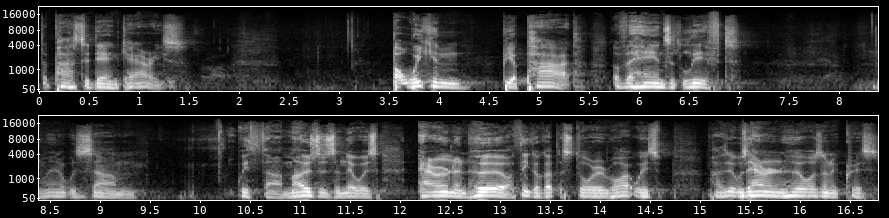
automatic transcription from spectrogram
that Pastor Dan carries. But we can be a part of the hands that lift. I mean, it was um, with uh, Moses and there was Aaron and Hur. I think I got the story right. Where's, it was Aaron and Hur, wasn't it, Chris?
